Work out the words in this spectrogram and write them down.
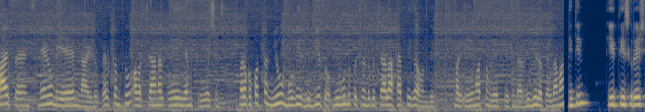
హాయ్ ఫ్రెండ్స్ నేను మీ A N Naidu welcome to our channel A N creations మరొక కొత్త న్యూ మూవీ రివ్యూతో మీ ముందుకు వచ్చినందుకు చాలా హ్యాపీగా ఉంది. మరి ఏమాత్రం లేట్ చేయకుండా రివ్యూలోకి వెళ్దామా? నితిన్ కీర్తి సురేష్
